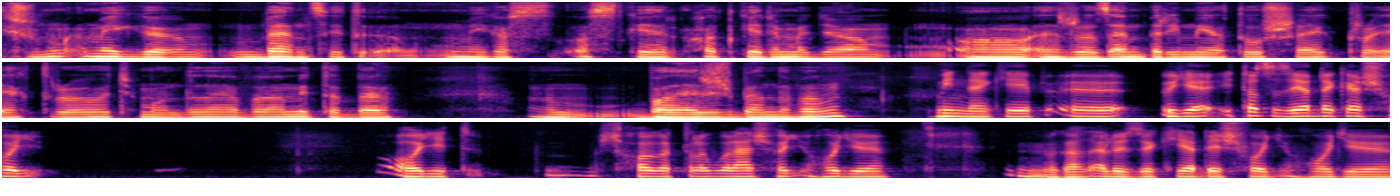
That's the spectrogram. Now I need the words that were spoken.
És még Bencét, még azt, azt kér, hadd kérjem, hogy a, a, erről az emberi méltóság projektről, hogy mondanál valamit, ebben Balázs is benne van. Mindenképp. Ugye itt az az érdekes, hogy hogy itt most hallgattalak Balázs, hogy, hogy meg az előző kérdés, hogy, hogy,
